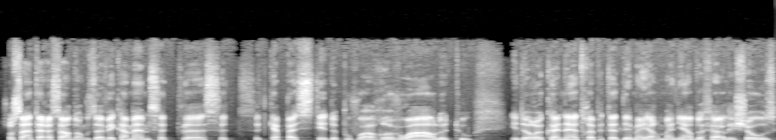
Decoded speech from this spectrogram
Je trouve ça intéressant. Donc, vous avez quand même cette, euh, cette, cette, capacité de pouvoir revoir le tout et de reconnaître peut-être des meilleures manières de faire les choses.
